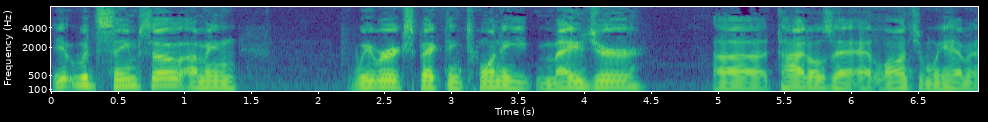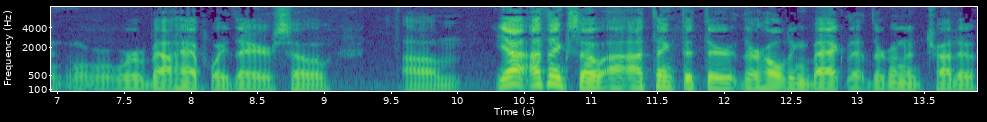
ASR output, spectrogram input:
it would seem so. I mean, we were expecting twenty major uh, titles at, at, launch, and we haven't. We're, we're about halfway there. So, um, yeah, I think so. I, I, think that they're they're holding back. That they're going to try to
